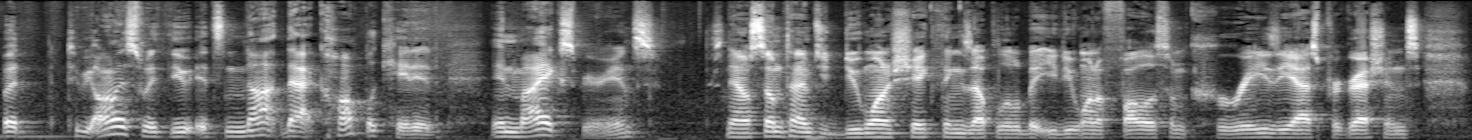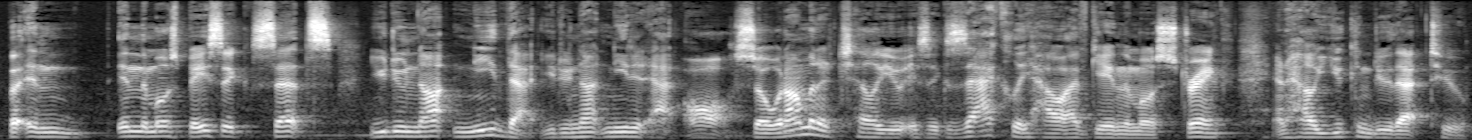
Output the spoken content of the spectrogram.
But to be honest with you, it's not that complicated in my experience. Now, sometimes you do want to shake things up a little bit. You do want to follow some crazy ass progressions. But in in the most basic sets, you do not need that. You do not need it at all. So, what I'm going to tell you is exactly how I've gained the most strength and how you can do that too.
